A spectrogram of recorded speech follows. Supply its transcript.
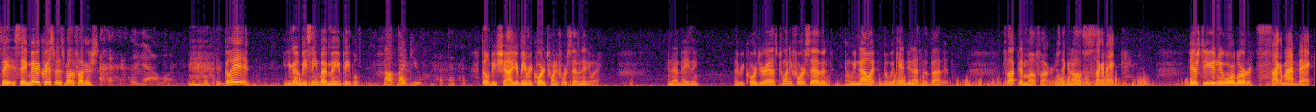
Say say Merry Christmas, motherfuckers. yeah, like. Go ahead. You're gonna be seen by a million people. No, thank you. Don't be shy. You're being recorded 24/7 anyway. Isn't that amazing? They record your ass 24/7, and we know it, but we can't do nothing about it. Fuck them motherfuckers. They can all suck a dick. Here's to you, New World Order. Suck my dick.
